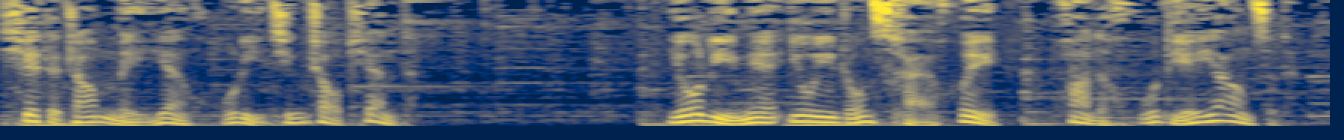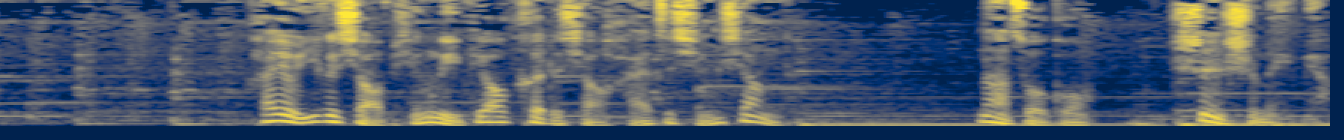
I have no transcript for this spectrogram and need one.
贴着张美艳狐狸精照片的，有里面用一种彩绘画的蝴蝶样子的，还有一个小瓶里雕刻着小孩子形象的，那做工甚是美妙，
